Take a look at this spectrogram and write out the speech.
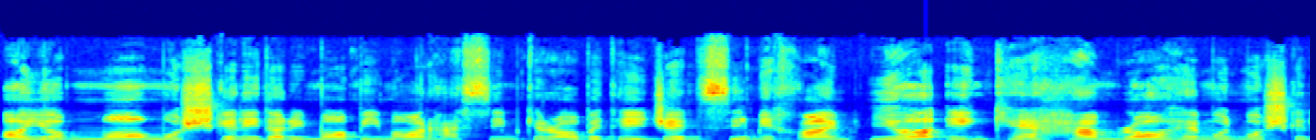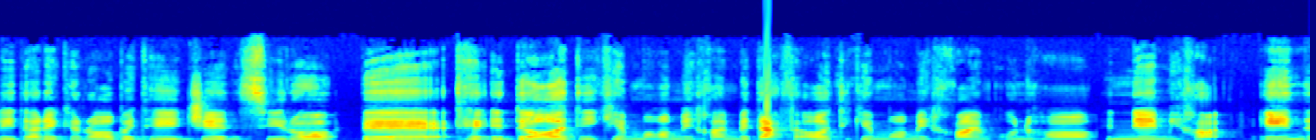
آیا ما مشکلی داریم ما بیمار هستیم که رابطه جنسی می‌خوایم یا اینکه همراهمون مشکلی داره که رابطه جنسی رو به تعدادی که ما می‌خوایم به دفعاتی که ما می‌خوایم اونها نمی‌خواد. این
